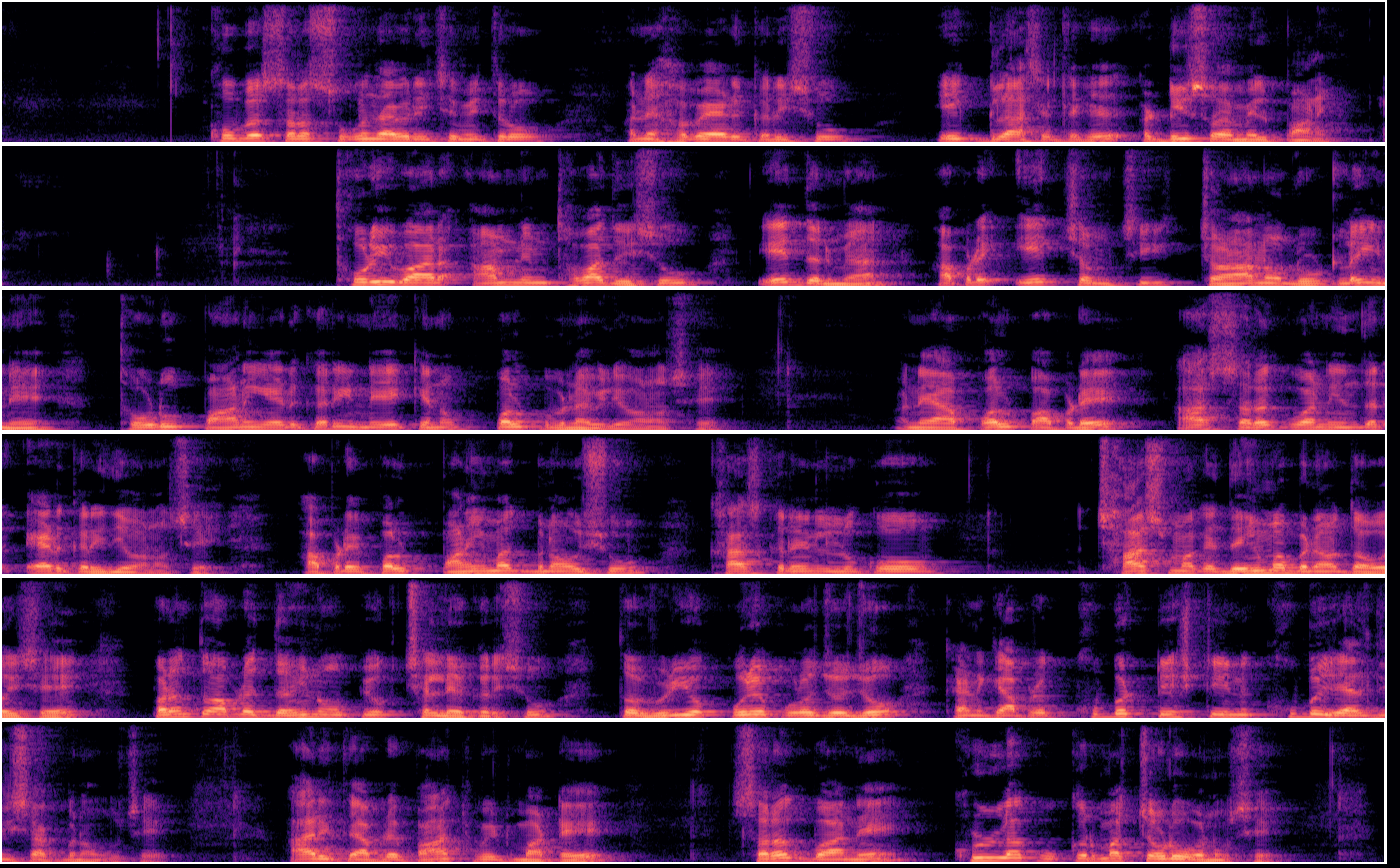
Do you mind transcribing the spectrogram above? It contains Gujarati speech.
ખૂબ જ સરસ સુગંધ આવી રહી છે મિત્રો. અને હવે એડ કરીશું એક ગ્લાસ એટલે કે અઢીસો એમએલ પાણી. થોડી વાર આમનેમ થવા દઈશું. એ દરમિયાન આપણે એક ચમચી ચણાનો લોટ લઈને થોડું પાણી એડ કરીને એક એનો પલ્પ બનાવી લેવાનો છે. અને આ પલ્પ આપણે આ સરગવાની અંદર એડ કરી દેવાનો છે. આપણે પલ્પ પાણીમાં જ બનાવીશું. ખાસ કરીને લોકો છાશમાં કે દહીંમાં બનાવતા હોય છે, પરંતુ આપણે દહીંનો ઉપયોગ છેલ્લે કરીશું. તો વીડિયો પૂરેપૂરો જોજો, કારણ કે આપણે ખૂબ જ ટેસ્ટી અને ખૂબ જ હેલ્ધી શાક બનાવવું છે. આ રીતે આપણે પાંચ મિનિટ માટે સરગવાને ખુલ્લા કુકરમાં ચડવાનું છે.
